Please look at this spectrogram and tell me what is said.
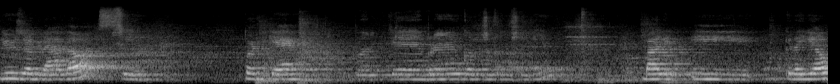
I us agrada? Sí, Per què? perquè aprenem coses que no sabíem. Vale. I creieu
